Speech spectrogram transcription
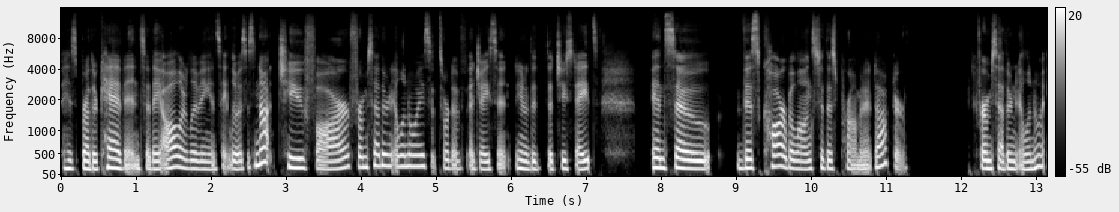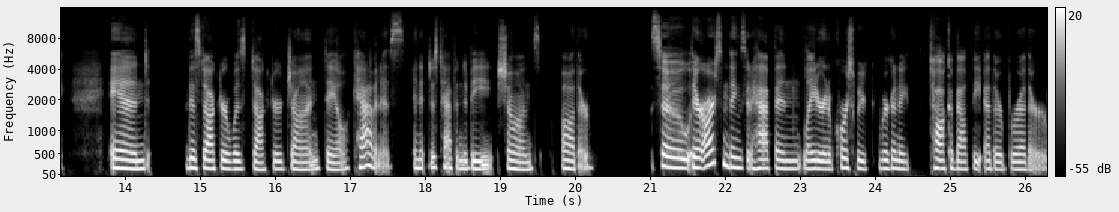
his brother Kevin. So they all are living in St. Louis. It's not too far from Southern Illinois. It's sort of adjacent, you know, the, the two states. And so this car belongs to this prominent doctor from Southern Illinois. And this doctor was Dr. John Dale Cavaness, and it just happened to be Sean's father. So there are some things that happen later. And of course, we, we're going to talk about the other brother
